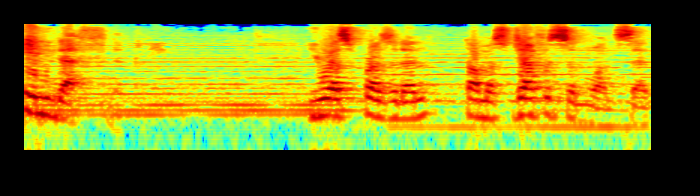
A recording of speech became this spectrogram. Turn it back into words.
indefinitely. US President Thomas Jefferson once said,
